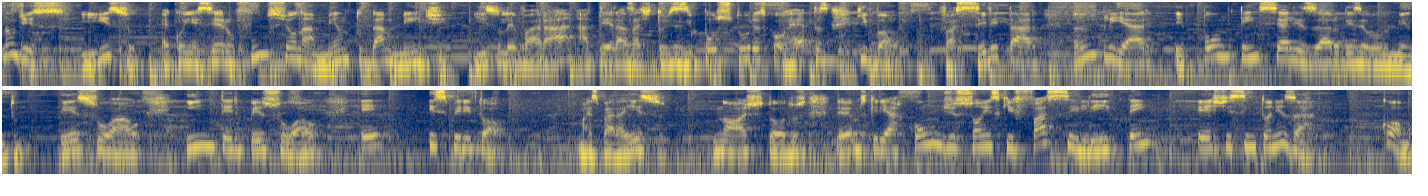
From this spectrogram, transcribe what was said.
não diz. E isso é conhecer o funcionamento da mente. Isso levará a ter as atitudes e posturas corretas que vão facilitar, ampliar e potencializar o desenvolvimento pessoal, interpessoal e espiritual. Mas para isso, nós todos devemos criar condições que facilitem este sintonizar. Como?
